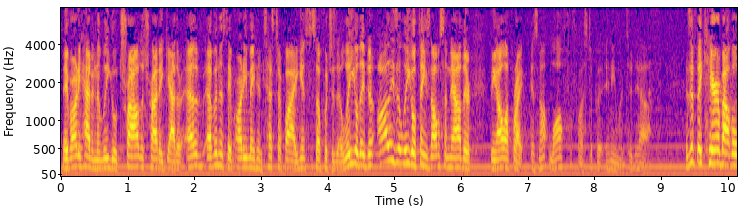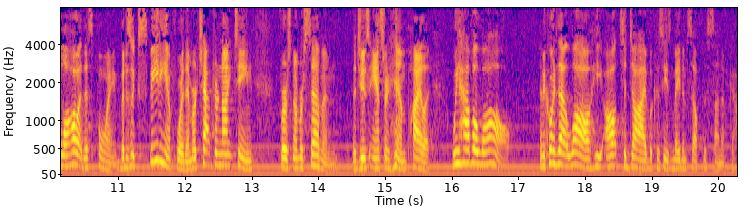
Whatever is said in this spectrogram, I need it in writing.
they've already had an illegal trial to try to gather ev- evidence. They've already made him testify against himself, which is illegal. They've done all these illegal things, and all of a sudden now they're being all upright. It's not lawful for us to put anyone to death, as if they care about the law at this point. But it's expedient for them. Or chapter 19, verse number seven. The Jews answered him, Pilate, "We have a law, and according to that law, he ought to die because he's made himself the Son of God."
